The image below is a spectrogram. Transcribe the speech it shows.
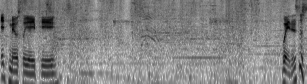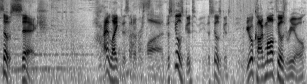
It's mostly AP. Wait, this is so sick. I like this setup a lot. This feels good to me. This feels good to me. Real Kog'Maw feels real.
